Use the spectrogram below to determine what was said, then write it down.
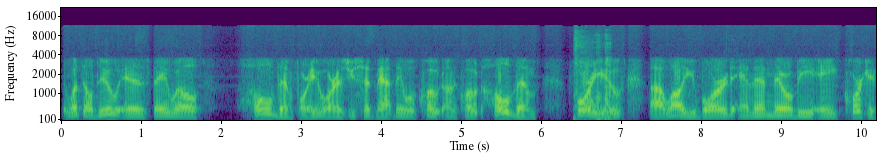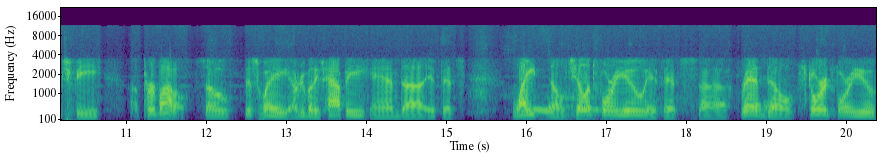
what they'll do is they will hold them for you, or as you said, Matt, they will quote unquote hold them for you uh, while you board, and then there will be a corkage fee uh, per bottle. So this way, everybody's happy, and uh, if it's white, they'll chill it for you. If it's uh, red, they'll store it for you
